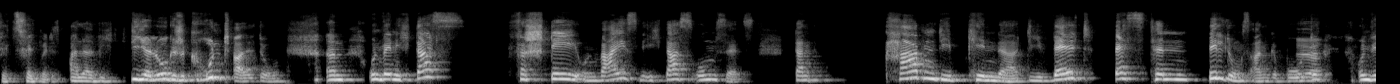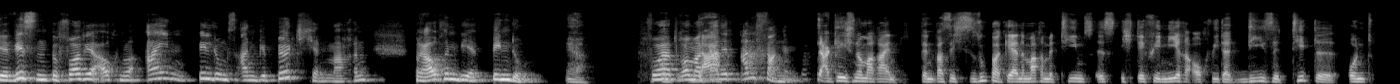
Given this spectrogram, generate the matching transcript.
jetzt fällt mir das allerwichtigste, dialogische Grundhaltung. Ähm, und wenn ich das verstehe und weiß, wie ich das umsetze, dann haben die Kinder die Welt besten Bildungsangebote. Ja. Und wir wissen, bevor wir auch nur ein Bildungsangebötchen machen, brauchen wir Bindung. Ja. Vorher brauchen wir gar nicht anfangen. Da gehe ich nochmal rein. Denn was ich super gerne mache mit Teams ist, ich definiere auch wieder diese Titel und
